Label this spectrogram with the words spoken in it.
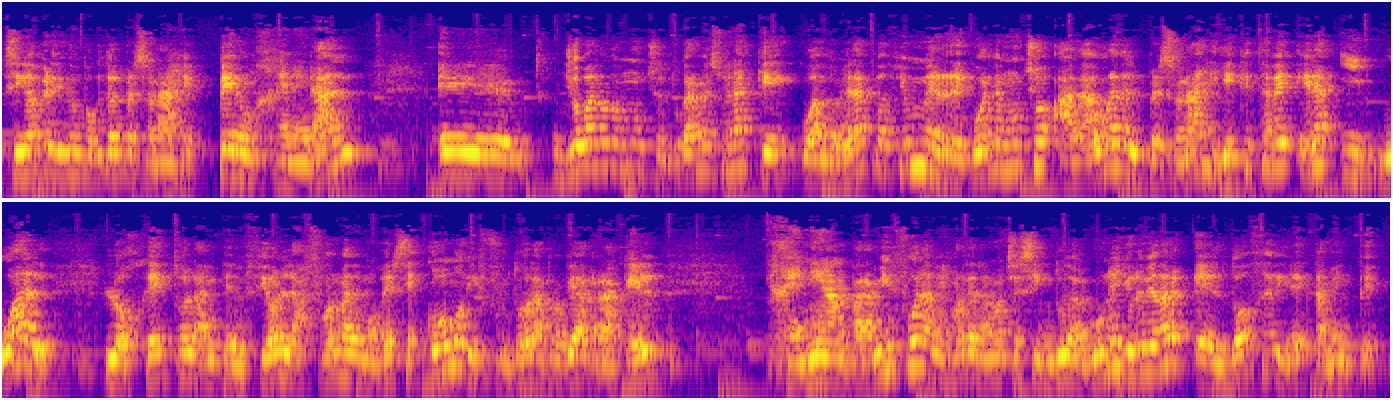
se iba perdiendo un poquito el personaje, pero en general eh, yo valoro mucho en tu cara me suena que cuando ve la actuación me recuerde mucho a la aura del personaje y es que esta vez era igual los gestos, la intención, la forma de moverse, cómo disfrutó la propia Raquel genial, para mí fue la mejor de la noche sin duda alguna y yo le voy a dar el 12 directamente.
